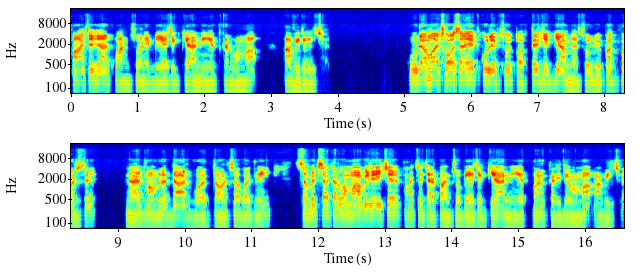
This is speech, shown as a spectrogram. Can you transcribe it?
પાંચ હજાર પાંચસો ને બે જગ્યા નિયત કરવામાં આવી રહી છે. ઉડામાં છ સહિત કુલ એકસો તોતેર જગ્યા મહેસૂલ વિભાગ ભરશે. નાયબ મામલતદાર વર્ગ ત્રણ છ સમીક્ષા કરવામાં આવી રહી છે. પાંચ હજાર પાંચસો બે જગ્યા નિયત પણ કરી દેવામાં આવી છે.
